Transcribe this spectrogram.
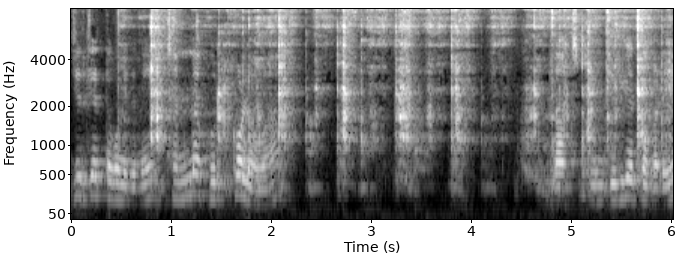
ಜೀರಿಗೆ ತಗೊಂಡಿದ್ದೀನಿ. ಚೆನ್ನಾಗಿ ಹುರ್ಕೊಳ್ಳುವ. ನಾಲ್ಕು ಸ್ಪೂನ್ ಜೀರಿಗೆ ತಗೊಳ್ಳಿ.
